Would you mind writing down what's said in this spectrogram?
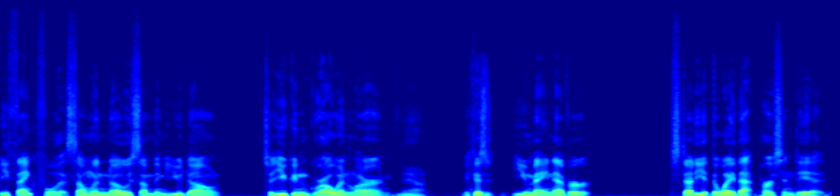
Be thankful that someone knows something you don't so you can grow and learn yeah. because you may never study it the way that person did.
